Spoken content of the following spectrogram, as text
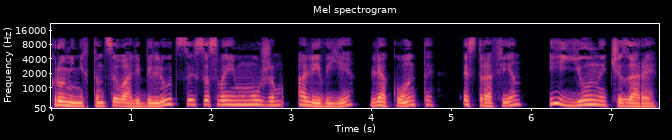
Кроме них танцевали Белюци со своим мужем, Оливье, Ляконте, Эстрофен и юный Чезаре,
